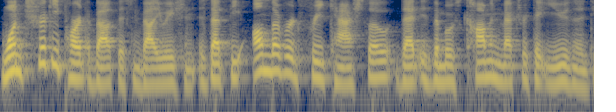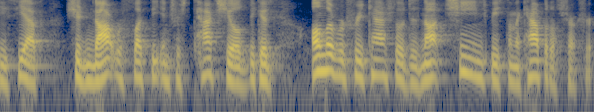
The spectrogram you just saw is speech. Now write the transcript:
One tricky part about this evaluation is that the unlevered free cash flow, that is the most common metric that you use in a DCF, should not reflect the interest tax shield because unlevered free cash flow does not change based on the capital structure.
